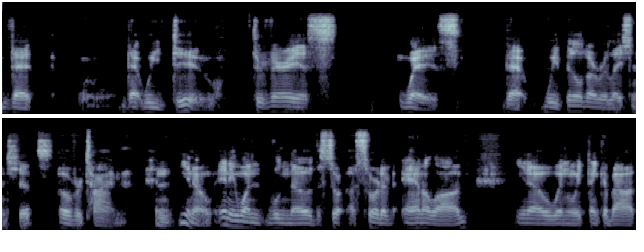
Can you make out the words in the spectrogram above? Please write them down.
that that we do through various ways that we build our relationships over time and you know anyone will know the sort a sort of analog you know when we think about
